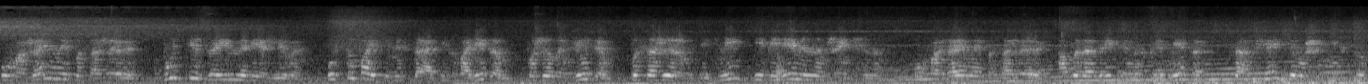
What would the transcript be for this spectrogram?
Уважаемые пассажиры, будьте взаимно вежливы. Уступайте места инвалидам, пожилым людям, пассажирам с детьми и беременным женщинам. Уважаемые пассажиры, о подозрительных предметах сообщайте машинисту.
